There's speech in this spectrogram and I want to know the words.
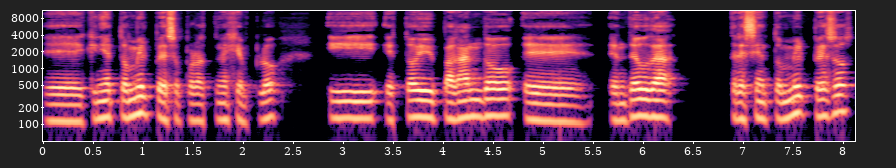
500 eh, mil pesos, por ejemplo, y estoy pagando eh, en deuda 300 mil pesos,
